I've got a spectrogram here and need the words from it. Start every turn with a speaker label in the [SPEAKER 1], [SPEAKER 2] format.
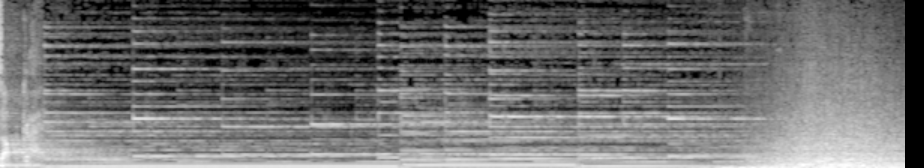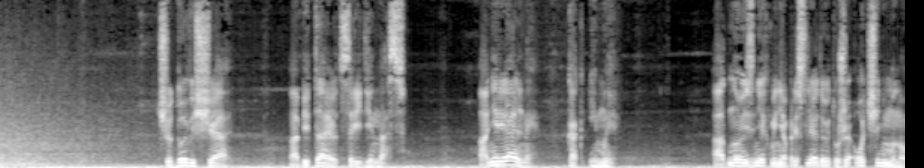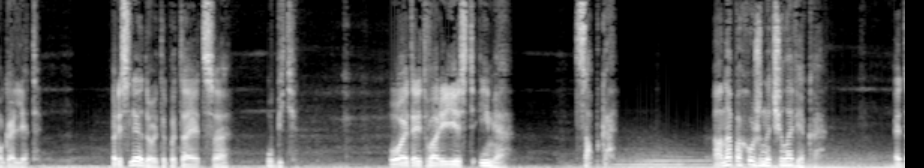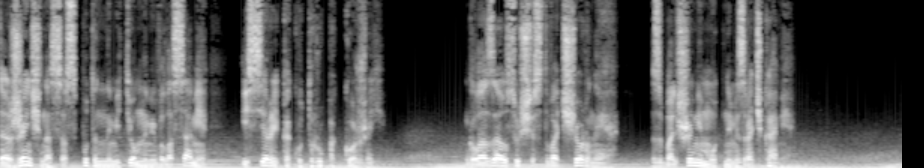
[SPEAKER 1] Цапка. Чудовища обитают среди нас. Они реальны, как и мы. Одно из них меня преследует уже очень много лет. Преследует и пытается убить. У этой твари есть имя – Цапка. Она похожа на человека. Это женщина со спутанными темными волосами и серой, как у трупа, кожей. Глаза у существа черные, с большими мутными зрачками.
